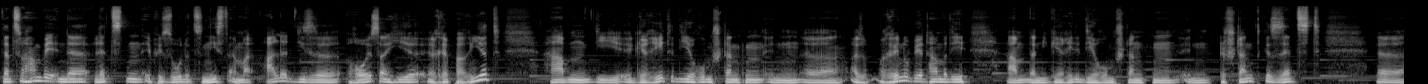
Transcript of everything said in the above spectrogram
Dazu haben wir in der letzten Episode zunächst einmal alle diese Häuser hier repariert, haben die Geräte, die hier rumstanden, in, äh, also renoviert haben wir die, haben dann die Geräte, die hier rumstanden, in Stand gesetzt äh,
